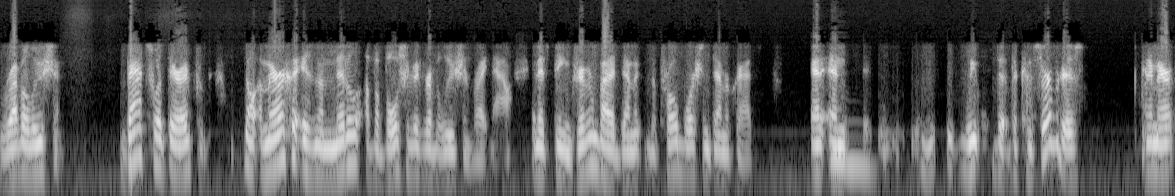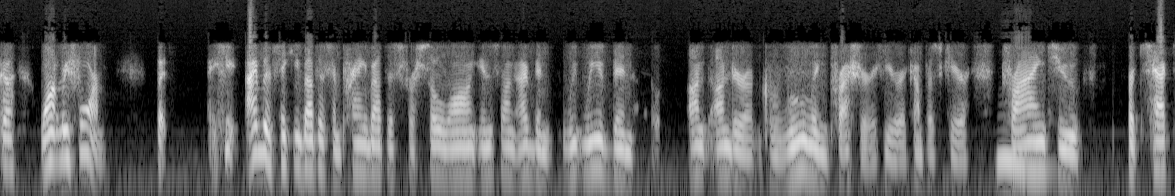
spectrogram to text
revolution. That's what they're. No, America is in the middle of a Bolshevik revolution right now, and it's being driven by the, Demo- the pro-abortion Democrats. And, and hmm. we, the, the conservatives in America want reform. But he, I've been thinking about this and praying about this for so long. Insung, I've been we, we've been un, under a grueling pressure here at Compass Care, mm. trying to protect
